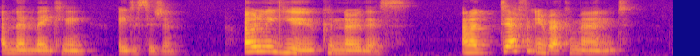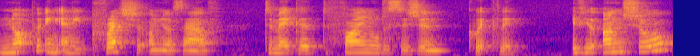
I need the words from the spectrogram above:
and then making a decision. Only you can know this. And I definitely recommend not putting any pressure on yourself to make a final decision quickly. If you're unsure,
